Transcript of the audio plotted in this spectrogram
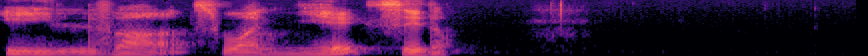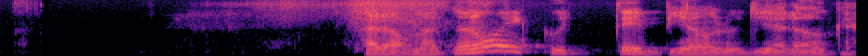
Il va soigner ses dents. Alors maintenant, écoutez bien le dialogue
